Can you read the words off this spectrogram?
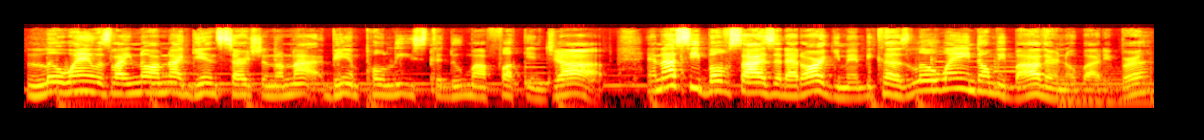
And Lil Wayne was like, no, I'm not getting searched and I'm not being policed to do my fucking job. And I see both sides of that argument because Lil Wayne don't be bothering nobody, bruh.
